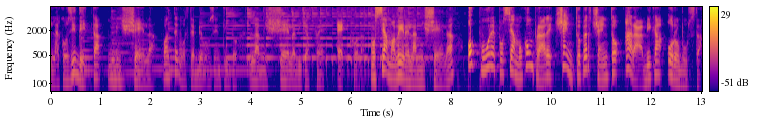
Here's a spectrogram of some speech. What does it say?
la cosiddetta miscela. Quante volte abbiamo sentito la miscela di caffè? Eccola. Possiamo avere la miscela oppure possiamo comprare 100% arabica o robusta.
